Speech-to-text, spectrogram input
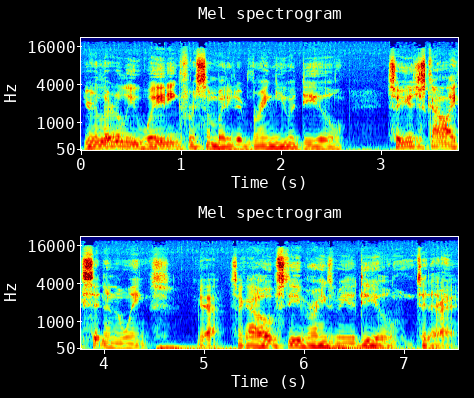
you're literally waiting for somebody to bring you a deal. So you're just kind of like sitting in the wings. Yeah. It's like, I hope Steve brings me a deal today. Right.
